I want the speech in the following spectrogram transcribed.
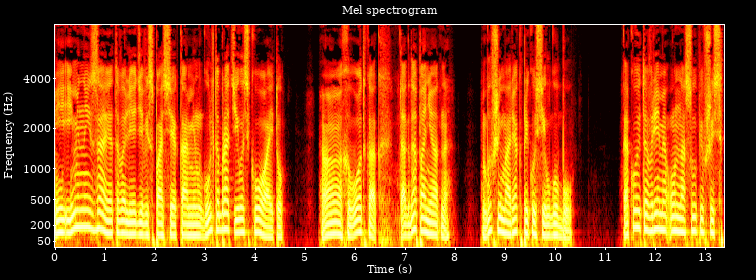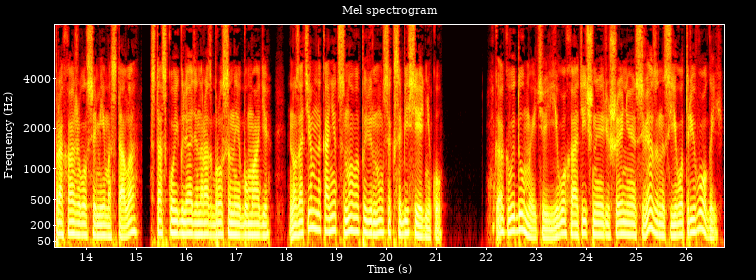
И именно из-за этого леди Веспасия Камингульт обратилась к Уайту. Ах, вот как. Тогда понятно. Бывший моряк прикусил губу. Какое-то время он, насупившись, прохаживался мимо стола, с тоской глядя на разбросанные бумаги, но затем, наконец, снова повернулся к собеседнику. «Как вы думаете, его хаотичные решения связаны с его тревогой,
